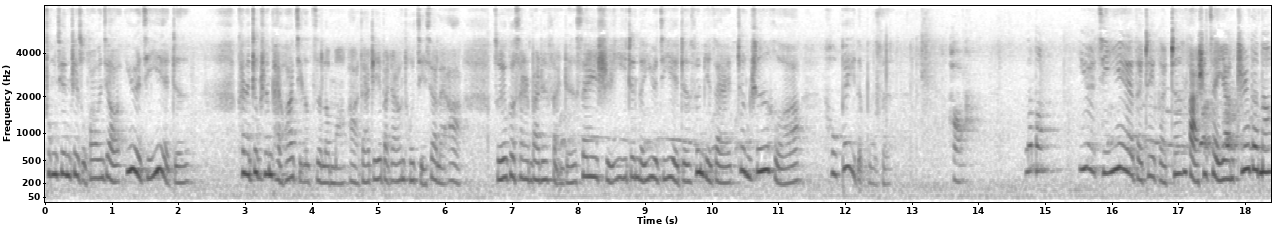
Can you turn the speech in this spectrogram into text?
中间这组花纹叫月季叶针，看见正身排花几个字了吗？啊，大家直接把这张图截下来啊。左右各三十八针反针，三十一针的月季叶针分别在正身和后背的部分。好，那么月季叶的这个针法是怎样织的呢？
